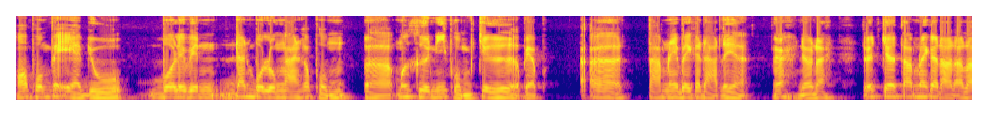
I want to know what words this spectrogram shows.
อ๋อผมไปแอบอยู่บริเวณด้านบนโรงงานครับผม เอ่อ เมื่อคืนนี้ผมเจอแบบ เอ่อ ตามในใบกระดาษเลยอะนะเดี๋ยวนะเดี๋ยวเจอตามในกระดาษอะไร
